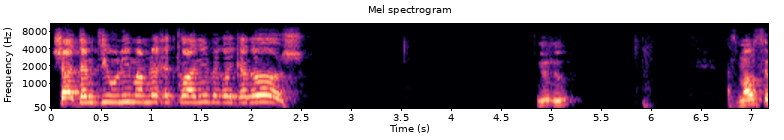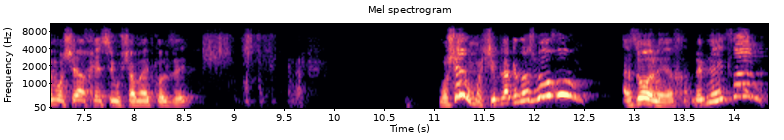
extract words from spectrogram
שאתם תהיו לי ממלכת כהנים וגוי קדוש. נו נו. אז מה עושה משה אחרי שהוא שמע את כל זה? משה הוא מקשיב לקדוש ברוך הוא, אז הוא הולך לבני ישראל.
